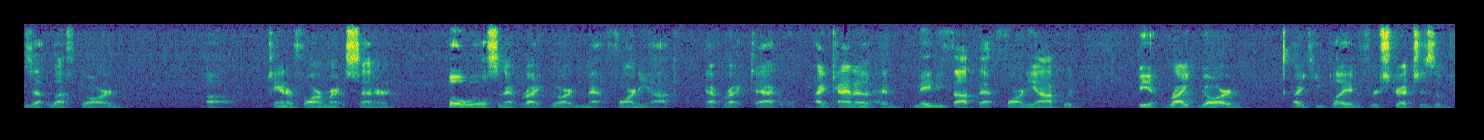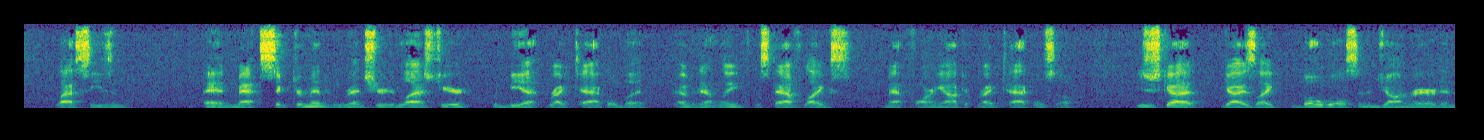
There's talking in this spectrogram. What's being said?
is at left guard. Uh, Tanner Farmer at center, Boe Wilson at right guard, and Matt Farniok at right tackle. I kind of had maybe thought that Farniok would be at right guard, like he played for stretches of last season, and Matt Sichterman, who redshirted last year, would be at right tackle, but evidently the staff likes Matt Farniok at right tackle, so you just got guys like Boe Wilson and John Raridon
